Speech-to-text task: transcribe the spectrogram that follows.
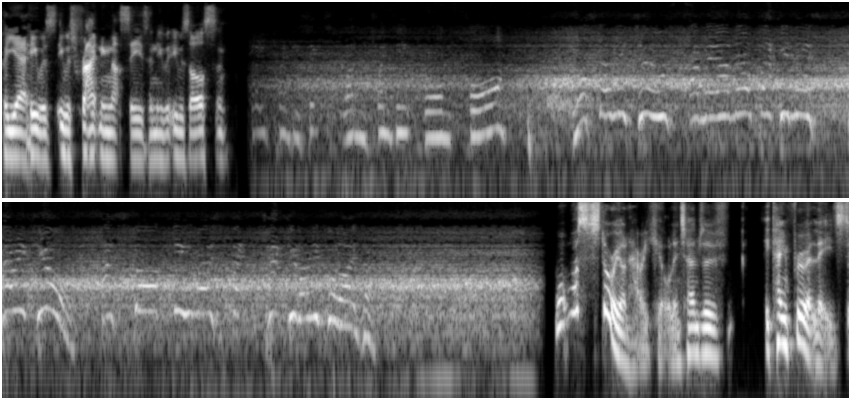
But yeah, he was he was frightening that season. He, he was awesome. 26, 120, born four. Lost only two, and they are now back in this. Harry Kewell has scored the most spectacular equaliser. What, what's the story on Harry Kewell in terms of he came through at Leeds.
